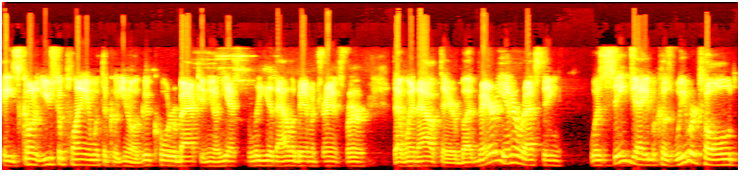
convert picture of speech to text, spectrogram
he's going to, used to playing with the you know a good quarterback, and you know he has lead the Alabama transfer that went out there. But very interesting was CJ because we were told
